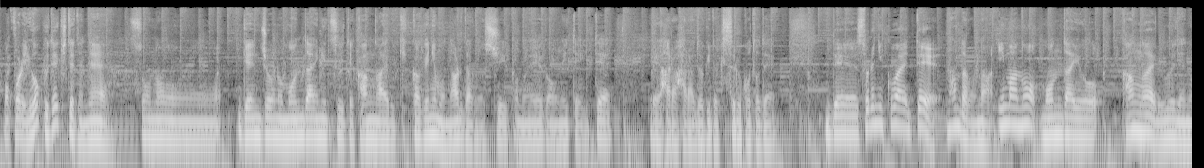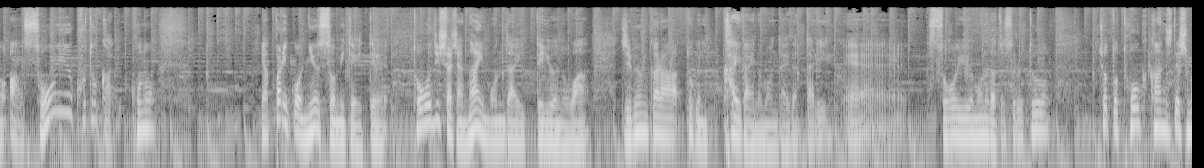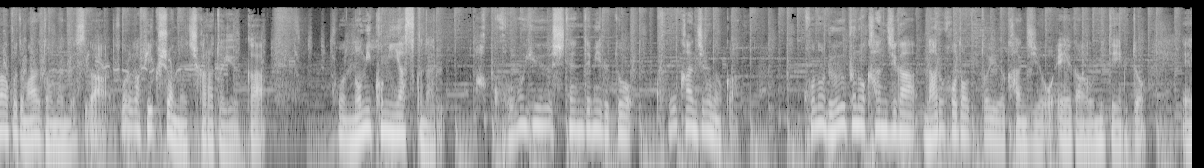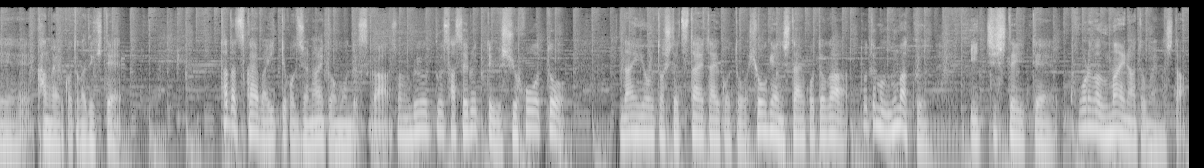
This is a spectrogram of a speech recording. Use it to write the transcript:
まあ、これよくできててねその現状の問題について考えるきっかけにもなるだろうしこの映画を見ていてえー、ハラハラドキドキすることで。でそれに加えてなんだろうな今の問題を考える上でのあそういうことか。このやっぱりこうニュースを見ていて当事者じゃない問題っていうのは自分から特に海外の問題だったり、えー、そういうものだとするとちょっと遠く感じてしまうこともあると思うんですがそれがフィクションの力というかこう飲み込みやすくなる。あこういう視点で見るとこう感じるのか。このループの感じがなるほどという感じを映画を見ていると、えー、考えることができてただ使えばいいってことじゃないと思うんですがそのループさせるっていう手法と内容として伝えたいこと表現したいことがとてもうまく一致していてこれはうまいなと思いました。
